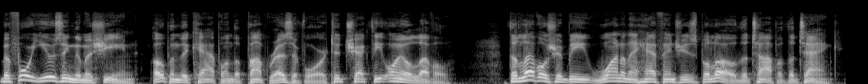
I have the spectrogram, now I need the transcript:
Before using the machine, open the cap on the pump reservoir to check the oil level. The level should be one and a half inches below the top of the tank.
